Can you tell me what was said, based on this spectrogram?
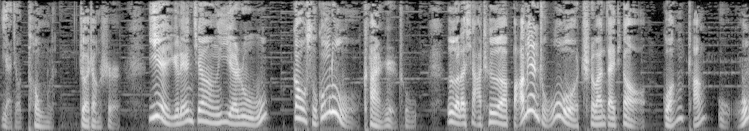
也就通了。这正是夜雨连江夜入吴。高速公路看日出，饿了下车把面煮，吃完再跳广场舞。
